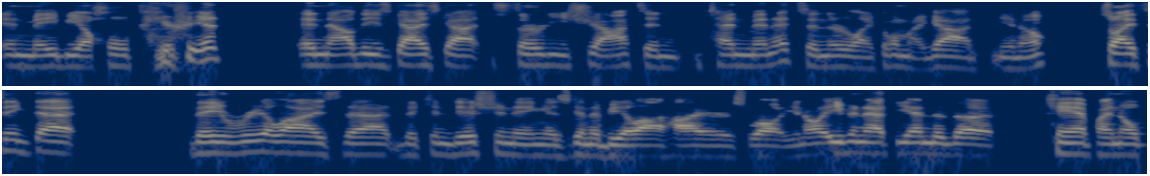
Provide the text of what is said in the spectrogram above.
in maybe a whole period, and now these guys got thirty shots in ten minutes, and they're like, oh my god, you know. So I think that they realize that the conditioning is going to be a lot higher as well. You know, even at the end of the camp, I know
